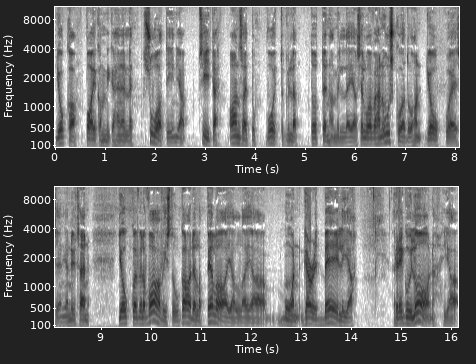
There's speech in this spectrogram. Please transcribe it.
joka paikan, mikä hänelle suotiin ja siitä ansaittu voitto kyllä Tottenhamille ja se luo vähän uskoa tuohon joukkueeseen ja nythän joukkue vielä vahvistuu kahdella pelaajalla ja muun Garrett Bale ja Reguilon ja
